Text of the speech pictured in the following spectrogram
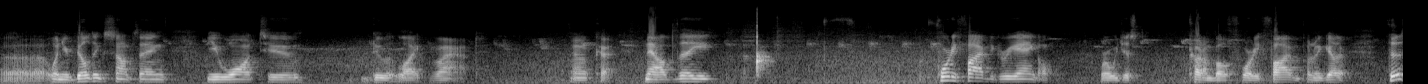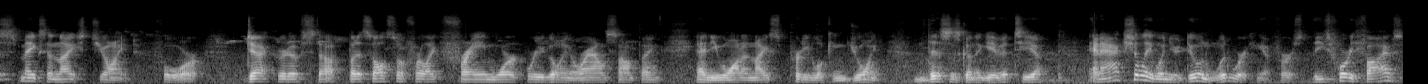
uh, when you're building something you want to do it like that. Okay. Now the 45 degree angle, where we just cut them both 45 and put them together, this makes a nice joint for decorative stuff, but it's also for like framework where you're going around something and you want a nice pretty looking joint. This is going to give it to you. And actually when you're doing woodworking at first, these 45s,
